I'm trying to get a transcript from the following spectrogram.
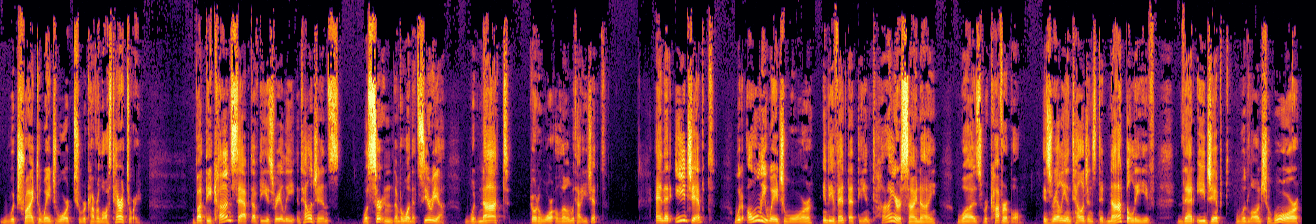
would try to wage war to recover lost territory. But the concept of the Israeli intelligence was certain, number one, that Syria would not go to war alone without Egypt, and that Egypt would only wage war in the event that the entire Sinai was recoverable. Israeli intelligence did not believe that Egypt would launch a war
